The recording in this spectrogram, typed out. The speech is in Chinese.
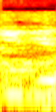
Ini.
